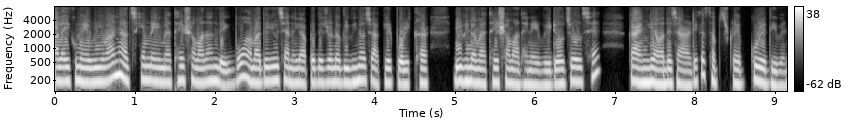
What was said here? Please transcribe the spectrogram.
আলাইকুম এভরিওয়ান আজকে আমরা এই ম্যাথের সমাধান দেখব। আমাদের এই চ্যানেলে আপনাদের জন্য বিভিন্ন চাকরির পরীক্ষার বিভিন্ন ম্যাথের সমাধানের ভিডিও চলছে। কাইন্ডলি আমাদের চ্যানেলটিকে সাবস্ক্রাইব করে দিবেন।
